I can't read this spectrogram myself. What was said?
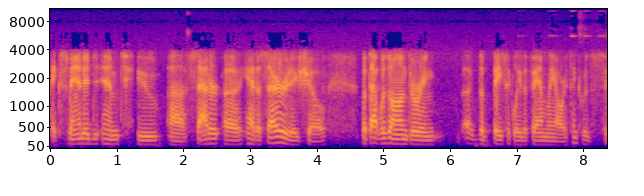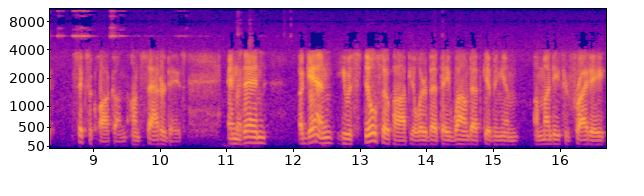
expanded him to uh, Saturday. Uh, he had a Saturday show, but that was on during uh, the basically the family hour. I think it was six, six o'clock on on Saturdays and right. then again, he was still so popular that they wound up giving him a Monday through Friday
